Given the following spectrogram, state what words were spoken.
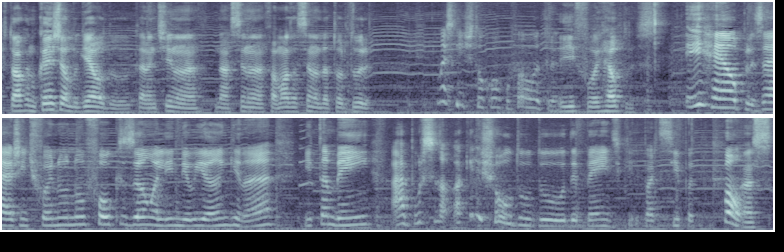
que toca no Cães de Aluguel do Tarantino, na, na cena, na famosa cena da tortura. Mas que a gente tocou? Qual foi a outra? E foi Helpless. E Helpless, é, a gente foi no, no folkzão ali, Neil Young, né? E também, ah, por sinal, aquele show do, do The Band que ele participa. Bom, Mas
